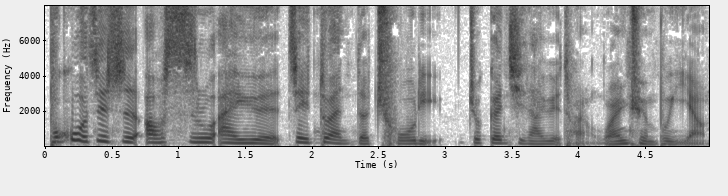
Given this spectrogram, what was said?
不过这次奥斯陆爱乐这段的处理就跟其他乐团完全不一样，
